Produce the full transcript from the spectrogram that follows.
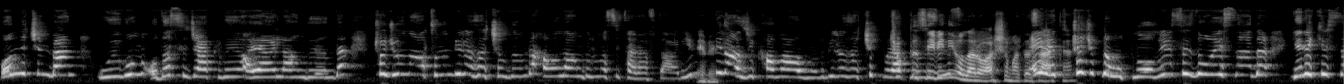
Onun için ben uygun oda sıcaklığı ayarlandığında çocuğun altının biraz açıldığında havalandırması taraftarıyım. Evet. Birazcık hava almalı, biraz açık Çok da seviniyorlar o aşamada Evet zaten. çocuk da mutlu oluyor. Siz de o esnada gerekirse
